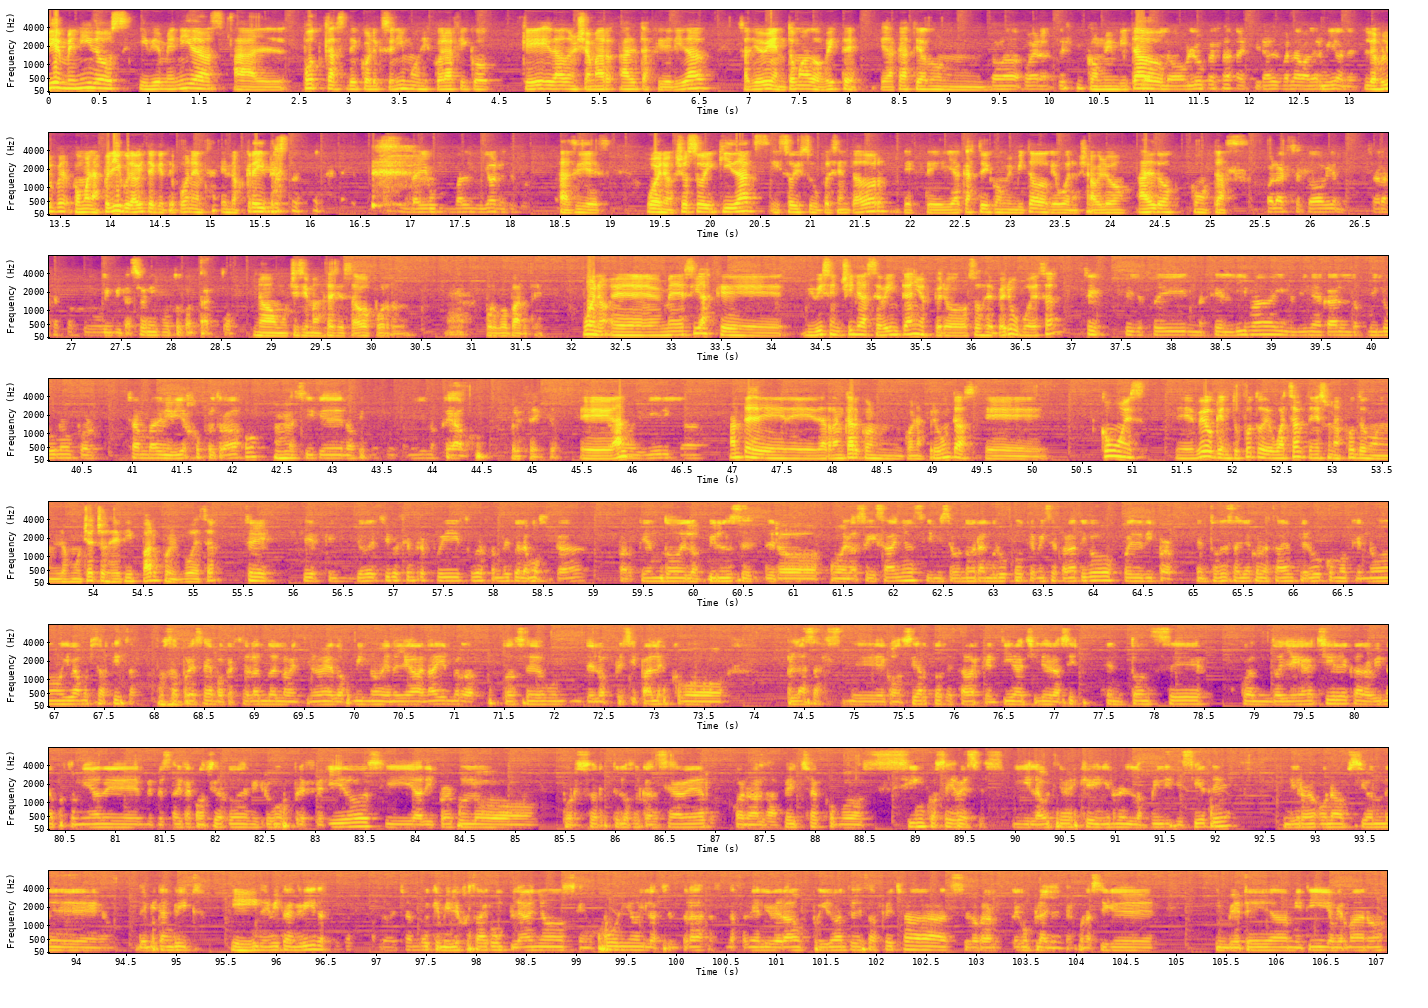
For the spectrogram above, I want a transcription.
Bienvenidos y bienvenidas al podcast de coleccionismo discográfico que he dado en llamar Alta Fidelidad. Salió bien, toma dos, ¿viste? Y acá estoy con, Todo fuera, sí. con mi invitado. Los, los bloopers al final van a valer millones. Los bloopers, como en las películas, ¿viste? Que te ponen en los créditos. Ahí un valen millones. tipo. Así es. Bueno, yo soy Kidax y soy su presentador. Este, y acá estoy con mi invitado que, bueno, ya habló. Aldo, ¿cómo estás? Hola Axel, ¿todo bien? Muchas gracias por tu invitación y por tu contacto. No, muchísimas gracias a vos por, por coparte. Bueno, eh, me decías que vivís en Chile hace 20 años, pero sos de Perú, ¿puede ser? Sí, sí, yo estoy, nací en Lima y me vine acá en el 2001 por chamba de mi viejo por trabajo, así que nos vinimos con mi familia y nos quedamos. Perfecto. Eh, an- vivir ya- antes de, de- de arrancar con, con las preguntas, eh, ¿cómo es? eh, veo que en tu foto de WhatsApp tenés una foto con los muchachos de Deep Purple, ¿puede ser? Sí, sí, es que yo de chico siempre fui súper fanático de la música, partiendo de los Beatles desde los, como de los 6 años y mi segundo gran grupo que me hice fanático fue de Deep Purple. Entonces allá cuando estaba en Perú como que no iba muchos artistas, o sea, por esa época, estoy hablando del 99, 2009, no llegaba nadie en verdad. Entonces un de los principales como plazas de, de conciertos estaba Argentina, Chile, Brasil. Entonces cuando llegué a Chile, claro, vi una oportunidad de empezar a ir a conciertos de mis grupos preferidos y a Deep Purple lo, por suerte los alcancé a ver, bueno, a la fecha como 5 o 6 veces. Y la última vez que vinieron en el 2017 dieron una opción de, de meet and greet. Y De meet and greet, aprovechando que mi viejo estaba de cumpleaños en junio y las entradas las habían liberado un poquito antes de esa fecha, se lo regalé de cumpleaños. Bueno, así que invité a mi tío, a mi hermano,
